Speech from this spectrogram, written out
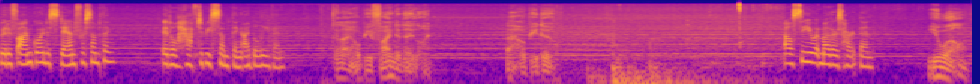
But if I'm going to stand for something, it'll have to be something I believe in. Then I hope you find it, Aloy. I hope you do. I'll see you at Mother's Heart then. You will.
